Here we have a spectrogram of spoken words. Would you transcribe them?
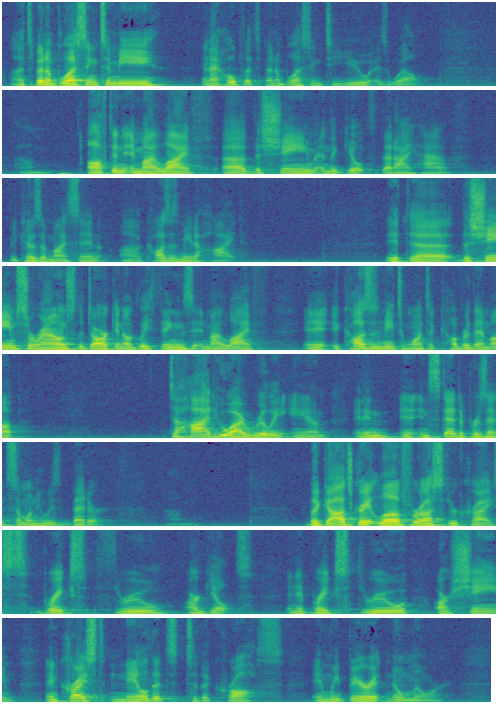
Uh, it's been a blessing to me, and I hope that's been a blessing to you as well. Um, often in my life, uh, the shame and the guilt that I have because of my sin uh, causes me to hide. It, uh, the shame surrounds the dark and ugly things in my life, and it, it causes me to want to cover them up, to hide who I really am, and in, in, instead to present someone who is better. But God's great love for us through Christ breaks through our guilt, and it breaks through our shame. And Christ nailed it to the cross, and we bear it no more.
